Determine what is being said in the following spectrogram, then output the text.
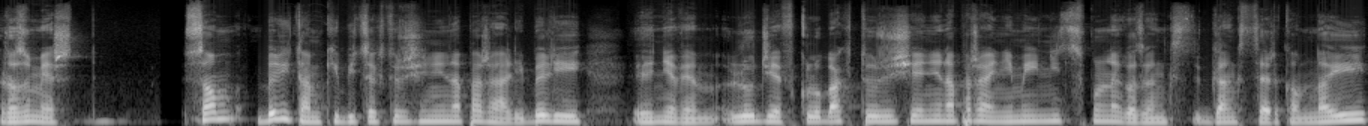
rozumiesz, są, byli tam kibice, którzy się nie naparzali, byli, y, nie wiem, ludzie w klubach, którzy się nie naparzali, nie mieli nic wspólnego z gangst- gangsterką, no i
